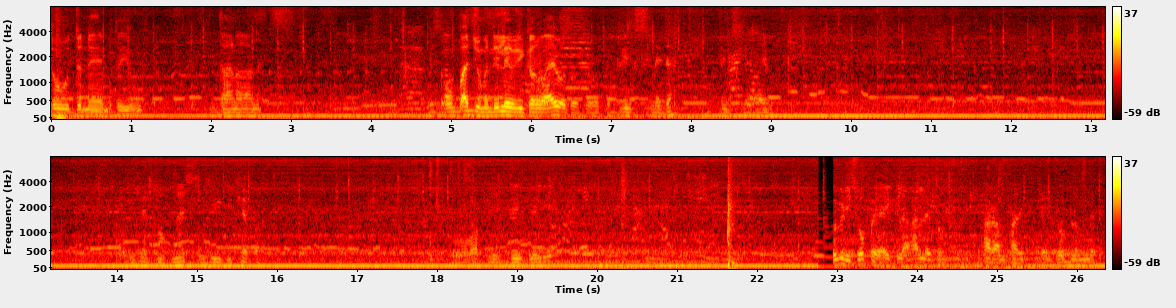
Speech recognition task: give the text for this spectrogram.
દૂધ ને બધું. એવું દાણા ને તો બાજુમાં ડિલિવરી કરવા આવ્યો હતો તો ડ્રિંક્સ લઈ જા. ડ્રિંક્સ લેવા આવ્યો. There's not nice to drink the kipper. તો આપણે એક ડ્રિંક લઈ લઈએ. બગડી સોપે એકલા હાલે તો આરામ હારી કંઈ પ્રોબ્લેમ નથી.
